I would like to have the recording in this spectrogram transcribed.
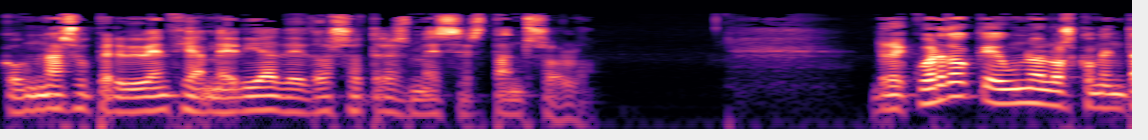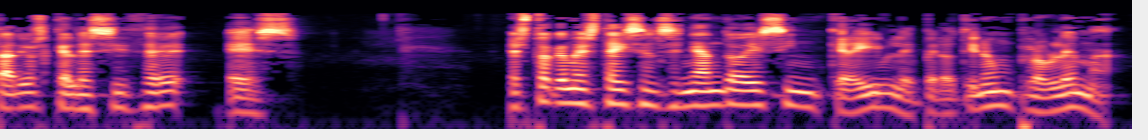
con una supervivencia media de dos o tres meses tan solo. Recuerdo que uno de los comentarios que les hice es Esto que me estáis enseñando es increíble, pero tiene un problema.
